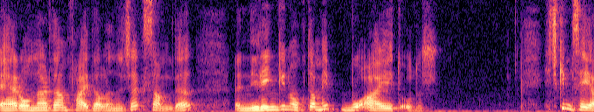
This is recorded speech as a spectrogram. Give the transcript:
Eğer onlardan faydalanacaksam da nirengi noktam hep bu ayet olur. Hiç kimseyi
